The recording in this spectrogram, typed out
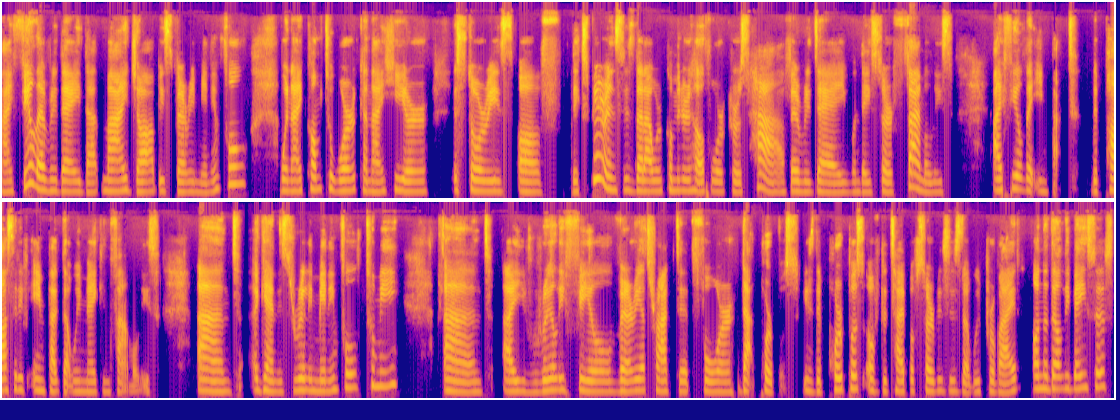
I feel every day that my job is very meaningful. When I come to work and I hear stories of the experiences that our community health workers have every day when they serve families, I feel the impact, the positive impact that we make in families. And again, it's really meaningful to me. And I really feel very attracted for that purpose is the purpose of the type of services that we provide on a daily basis.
